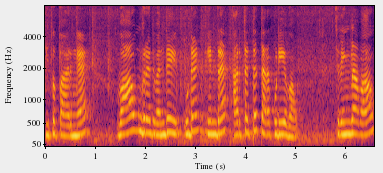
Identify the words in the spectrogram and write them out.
இப்போ பாருங்கள் வாவுங்கிறது வந்து உடன் என்ற அர்த்தத்தை தரக்கூடிய வாவ். சரிங்களா? வாவ்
